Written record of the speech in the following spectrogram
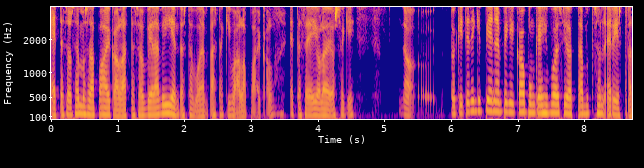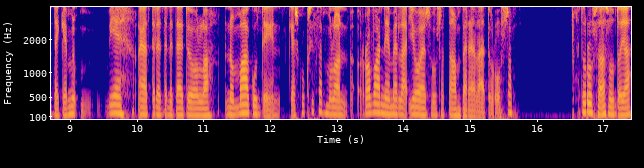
että se on semmoisella paikalla, että se on vielä 15 vuoden päästä kivalla paikalla, että se ei ole jossakin No toki tietenkin pienempikin kaupunkeihin voi sijoittaa, mutta se on eri strategia. Mie ajattelen, että ne täytyy olla no, maakuntien keskuksissa. Mulla on Rovaniemellä, Joensuussa, Tampereella ja Turussa. Turussa asuntoja,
